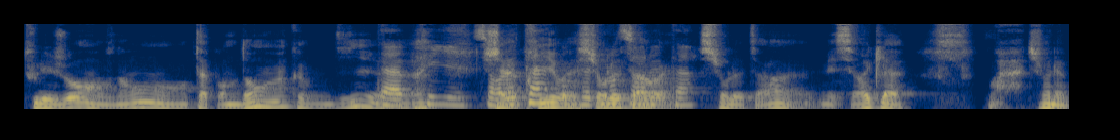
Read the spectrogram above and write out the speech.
tous les jours, en venant, en tapant dedans, hein, comme on dit. T'as euh, appris sur le appris, tas, ouais, sur le tas, ouais, sur le tas. Mais c'est vrai que la, voilà, tu vois, la,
